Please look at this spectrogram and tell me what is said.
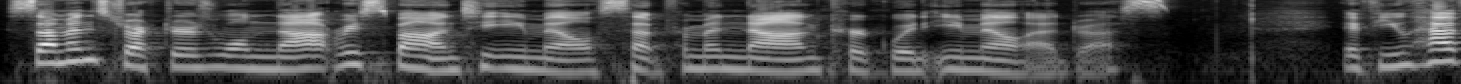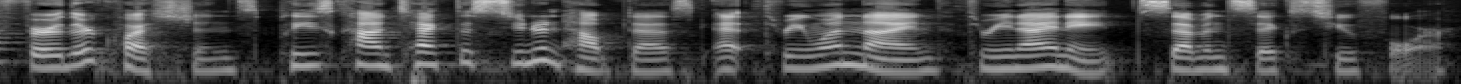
Some instructors will not respond to emails sent from a non-Kirkwood email address. If you have further questions, please contact the Student Help Desk at 319 398 7624.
